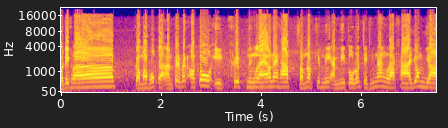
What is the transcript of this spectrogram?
วัสดีครับกลับมาพบกับอันเป็นพันออโต้อีกคลิปหนึ่งแล้วนะครับสำหรับคลิปนี้อันมีตัวรถเจ็ดที่นั่งราคาย่อมเยา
